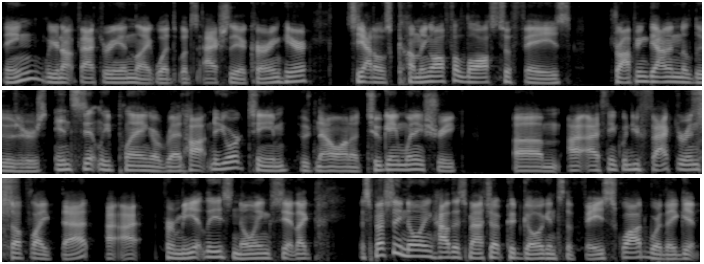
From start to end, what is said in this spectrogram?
thing where you're not factoring in like what what's actually occurring here. Seattle's coming off a loss to FaZe, dropping down into losers, instantly playing a red hot New York team who's now on a two game winning streak. Um, I, I think when you factor in stuff like that, I, I for me at least, knowing Se- like especially knowing how this matchup could go against the FaZe squad, where they get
